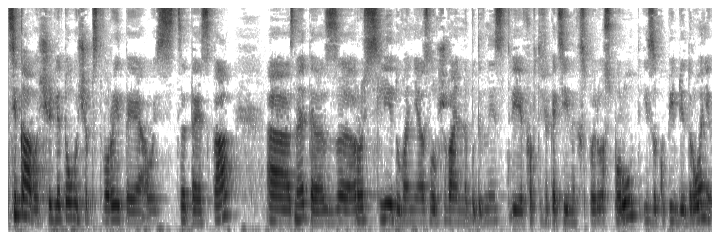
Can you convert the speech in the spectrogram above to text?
Цікаво, що для того, щоб створити ось це ТСК, е, знаєте, з розслідування зловживань на будівництві фортифікаційних споруд і закупівлі дронів.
